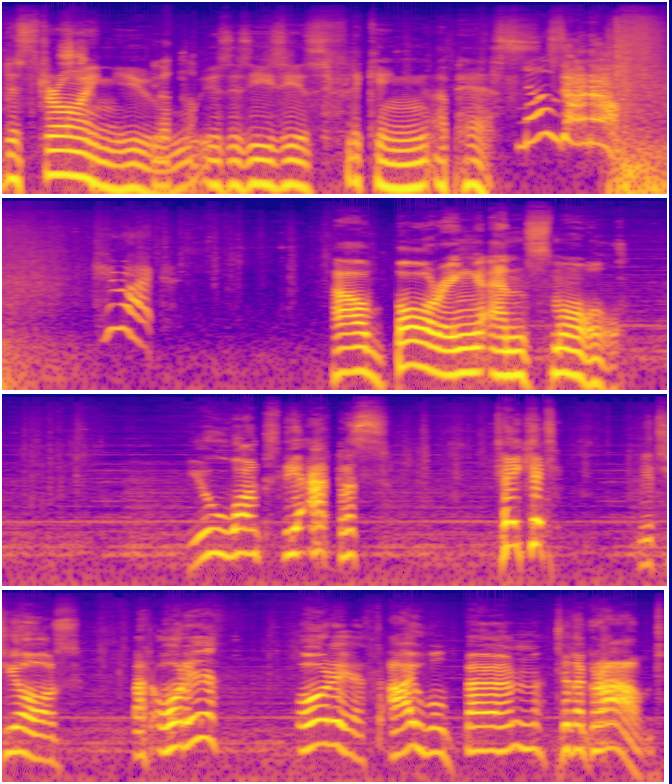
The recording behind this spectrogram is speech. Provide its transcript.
Destroying you 이겼다. is as easy as flicking a pest. No, Sana! Kirak! How boring and small. You want the Atlas? Take it. It's yours. But Orith, Orith, I will burn to the ground.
